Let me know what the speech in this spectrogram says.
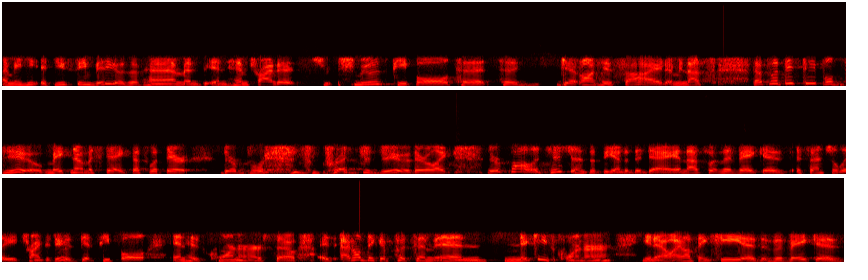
I mean, he, if you've seen videos of him and and him trying to sh- schmooze people to to get on his side, I mean, that's that's what these people do. Make no mistake, that's what they're they're bred, bred to do. They're like they're politicians at the end of the day, and that's what Vivek is essentially trying to do is get people in his corner. So it, I don't think it puts him in Nikki's corner. You know, I don't think he is. Vivek is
